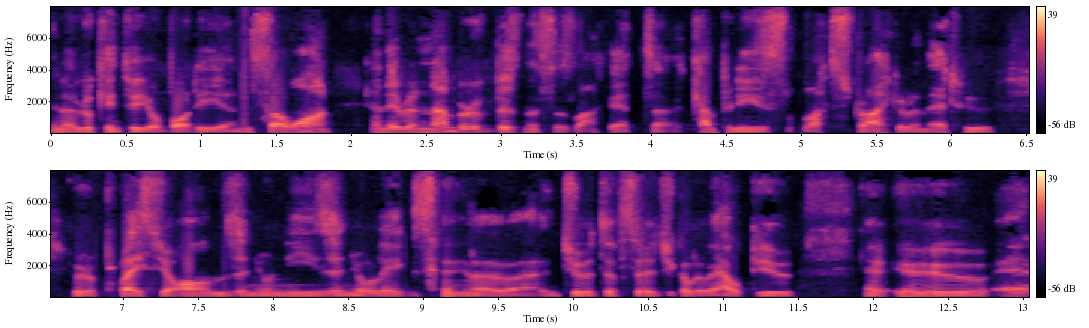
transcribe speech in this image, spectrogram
you know look into your body and so on. And there are a number of businesses like that, uh, companies like Stryker and that who who replace your arms and your knees and your legs. You know, uh, intuitive surgical who help you, uh, who uh,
